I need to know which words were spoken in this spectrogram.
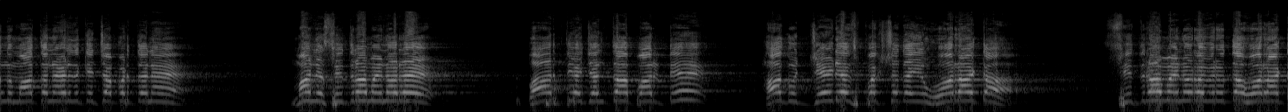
ಒಂದು ಮಾತನ್ನ ಹೇಳೋದಕ್ಕೆ ಇಚ್ಛಪಡ್ತೇನೆ. ಮಾನ್ಯ ಸಿದ್ದರಾಮಯ್ಯನವರೇ, ಭಾರತೀಯ ಜನತಾ ಪಾರ್ಟಿ ಹಾಗೂ ಜೆಡಿಎಸ್ ಪಕ್ಷದ ಈ ಹೋರಾಟ ಸಿದ್ದರಾಮಯ್ಯನವರ ವಿರುದ್ಧ ಹೋರಾಟ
